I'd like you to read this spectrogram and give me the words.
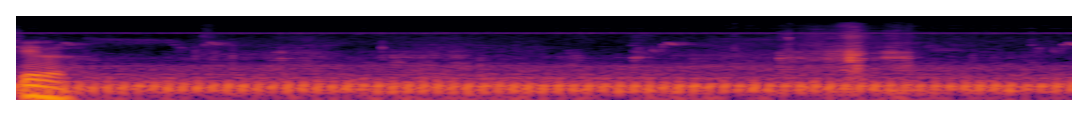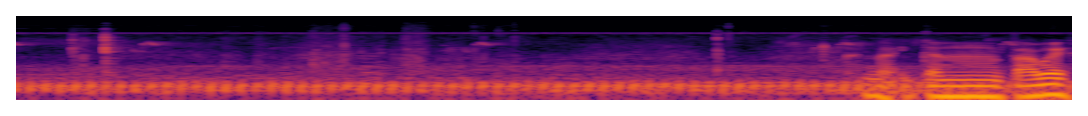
Kecil. Kena ikan tawes.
